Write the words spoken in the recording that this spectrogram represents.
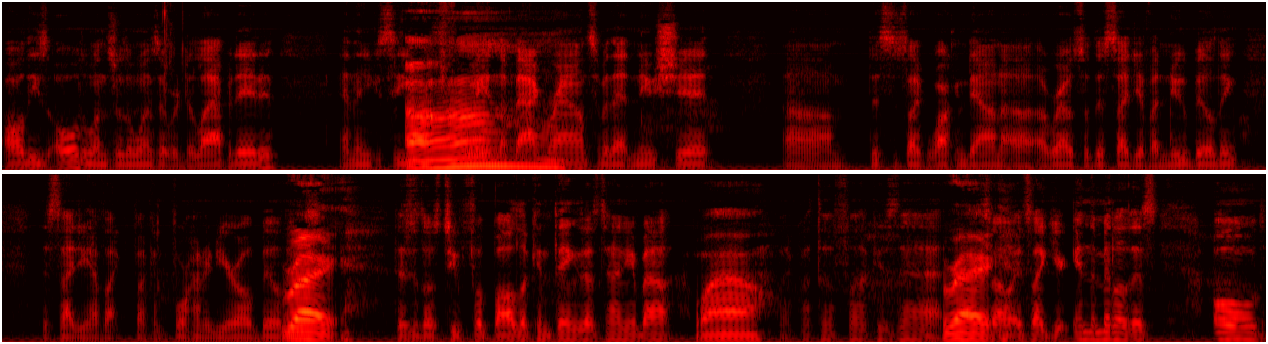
all these old ones are the ones that were dilapidated. And then you can see oh. way in the background some of that new shit. Um, this is like walking down a, a road. So this side you have a new building. This side you have like fucking 400 year old buildings. Right. Those are those two football looking things I was telling you about. Wow. Like what the fuck is that? Right. So it's like you're in the middle of this old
